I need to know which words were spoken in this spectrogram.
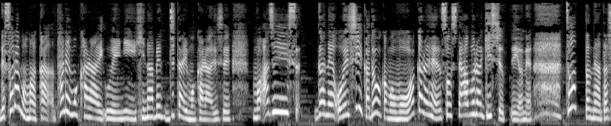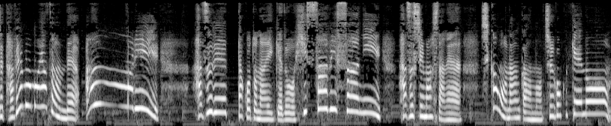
で、それもまあか、タレも辛い上に、火鍋自体も辛いし、もう味がね、美味しいかどうかももう分からへん。そして油ぎっしゅっていうね。ちょっとね、私食べ物屋さんで、あんまり、外れたことないけど、久々に外しましたね。しかもなんかあの、中国系の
